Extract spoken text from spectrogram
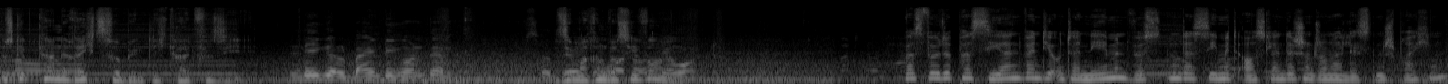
Es gibt keine Rechtsverbindlichkeit für sie. Sie machen, was sie wollen. Was würde passieren, wenn die Unternehmen wüssten, dass sie mit ausländischen Journalisten sprechen?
